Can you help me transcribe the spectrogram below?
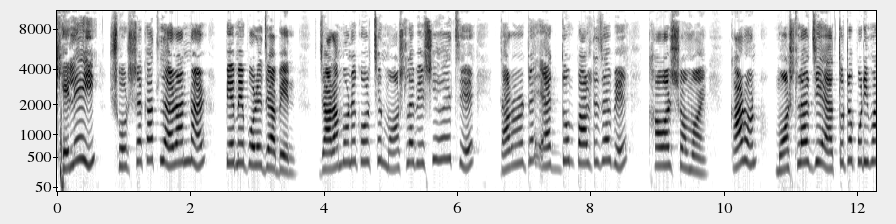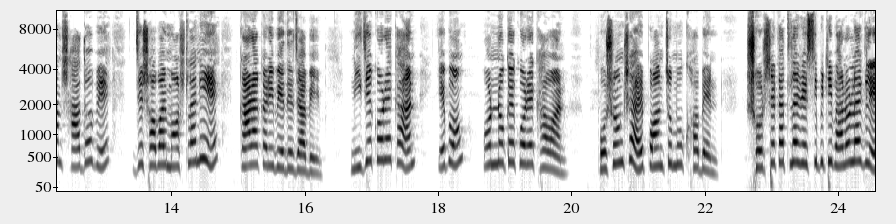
খেলেই সরষা কাতলা রান্নার প্রেমে পড়ে যাবেন। যারা মনে করছেন মশলা বেশি হয়েছে, ধারণাটা একদম পাল্টে যাবে খাওয়ার সময়। কারণ মশলার যে এতটা পরিমাণ স্বাদ হবে যে সবাই মশলা নিয়ে কাড়াকাড়ি বেঁধে যাবে। নিজে করে খান এবং অন্যকে করে খাওয়ান। প্রশংসায় পঞ্চমুখ হবেন। সর্ষে কাতলার রেসিপিটি ভালো লাগলে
